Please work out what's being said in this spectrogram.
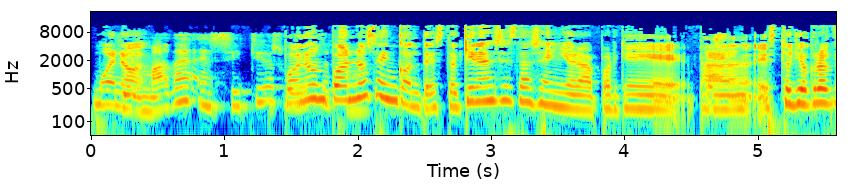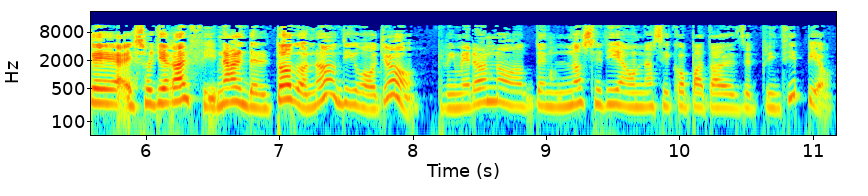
Bueno, firmada en sitios pon un, ponnos en contexto. ¿Quién es esta señora? Porque para esto yo creo que eso llega al final del todo, ¿no? Digo yo. Primero no, no sería una psicópata desde el principio.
